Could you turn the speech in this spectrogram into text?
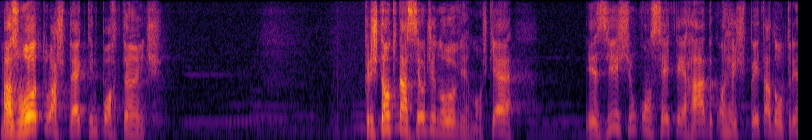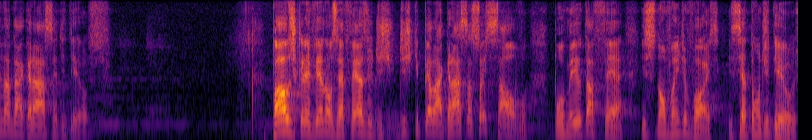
Mas um outro aspecto importante. Cristão que nasceu de novo, irmãos, que é existe um conceito errado com respeito à doutrina da graça de Deus. Paulo, escrevendo aos Efésios, diz, diz, que pela graça sois salvo, por meio da fé. Isso não vem de vós, isso é dom de Deus.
